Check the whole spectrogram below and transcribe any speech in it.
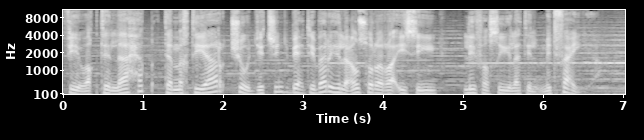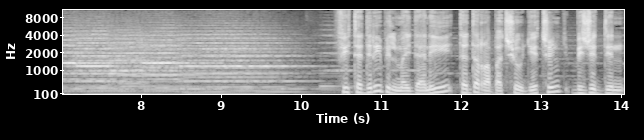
في وقت لاحق تم اختيار تشو جيتشنج باعتباره العنصر الرئيسي لفصيلة المدفعية. في التدريب الميداني تدرب تشو جيتشنج بجد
